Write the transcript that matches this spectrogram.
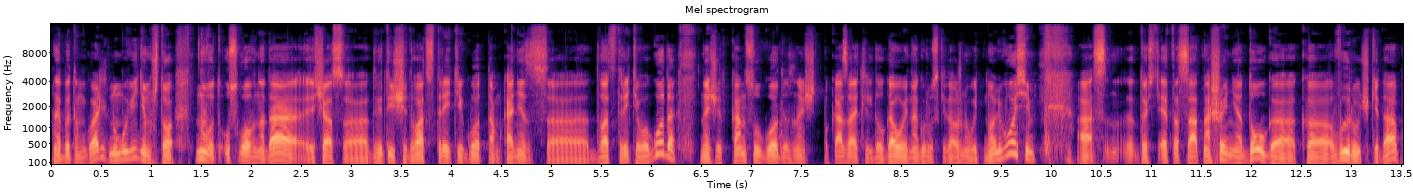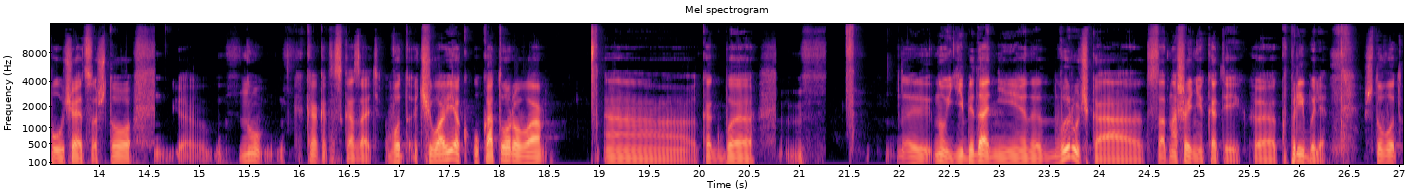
об этом говорить. Но мы видим, что, ну вот условно, да, сейчас 2023 а, год, там конец 2023 а, года, значит, к концу года, значит, показатель долговой нагрузки должно быть 0,8, а, то есть это соотношение долга к выручке, да, получается, что, э, ну, как это сказать, вот человек, у которого как бы э, ну, ебеда не выручка, а соотношение к этой, к, к прибыли, что вот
